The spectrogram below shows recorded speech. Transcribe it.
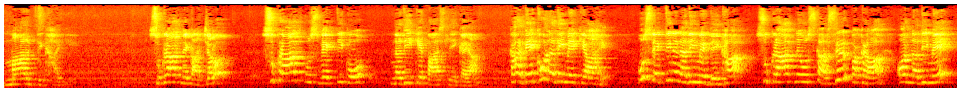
मार्ग दिखाइए। सुकरात ने कहा, चलो। सुकरात उस व्यक्ति को नदी के पास ले गया। कहा, देखो नदी में क्या है। उस व्यक्ति ने नदी में देखा, सुकरात ने उसका सिर पकड़ा और नदी में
